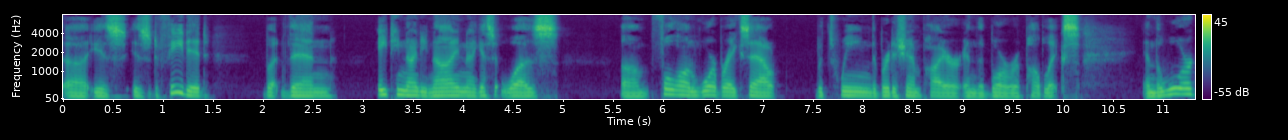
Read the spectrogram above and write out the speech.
uh, is is defeated, but then 1899, I guess it was, um, full on war breaks out between the British Empire and the Boer republics. And the war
